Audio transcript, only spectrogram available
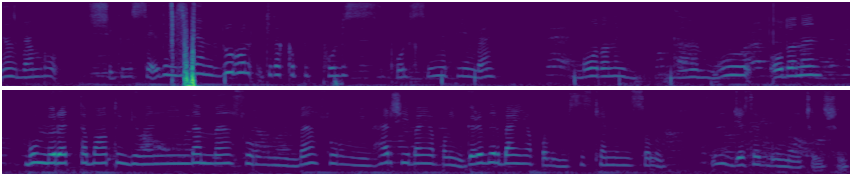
Yalnız ben bu şekilde sevdim diyeceğim de durun iki dakika bir polis polis mi yapayım ben? Bu odanın bu odanın bu mürettebatın güvenliğinden ben sorumluyum. Ben sorumluyum. Her şeyi ben yapmalıyım. Görevleri ben yapmalıyım. Siz kendinizi salın. Siz ceset bulmaya çalışın.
